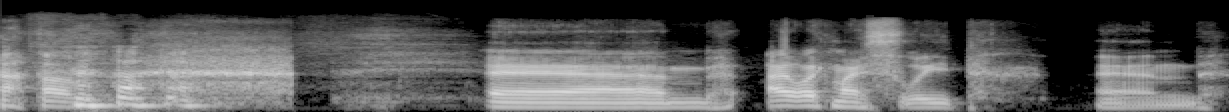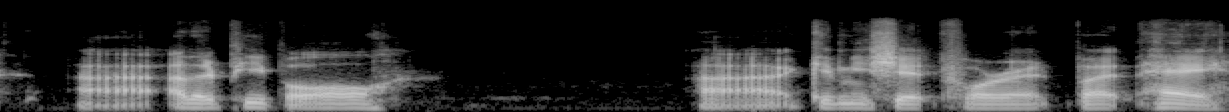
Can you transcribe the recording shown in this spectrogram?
um, and I like my sleep, and uh, other people uh, give me shit for it. But hey,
